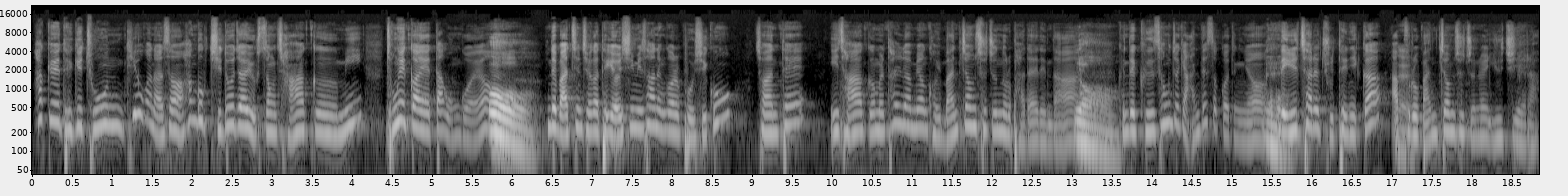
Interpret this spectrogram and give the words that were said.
학교에 되게 좋은 티오가 나서 한국 지도자 육성 장학금이 정외과에 딱 온 거예요. 어. 근데 마침 제가 되게 열심히 사는 걸 보시고 저한테 이 장학금을 타려면 거의 만점 수준으로 받아야 된다. 야. 근데 그 성적이 안 됐었거든요. 네. 근데 1차를 줄 테니까 앞으로 만점 수준을 유지해라.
